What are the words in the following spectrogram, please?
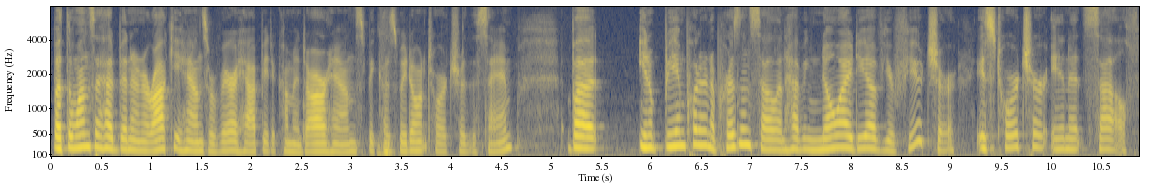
but the ones that had been in Iraqi hands were very happy to come into our hands because we don't torture the same. But you know, being put in a prison cell and having no idea of your future is torture in itself.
